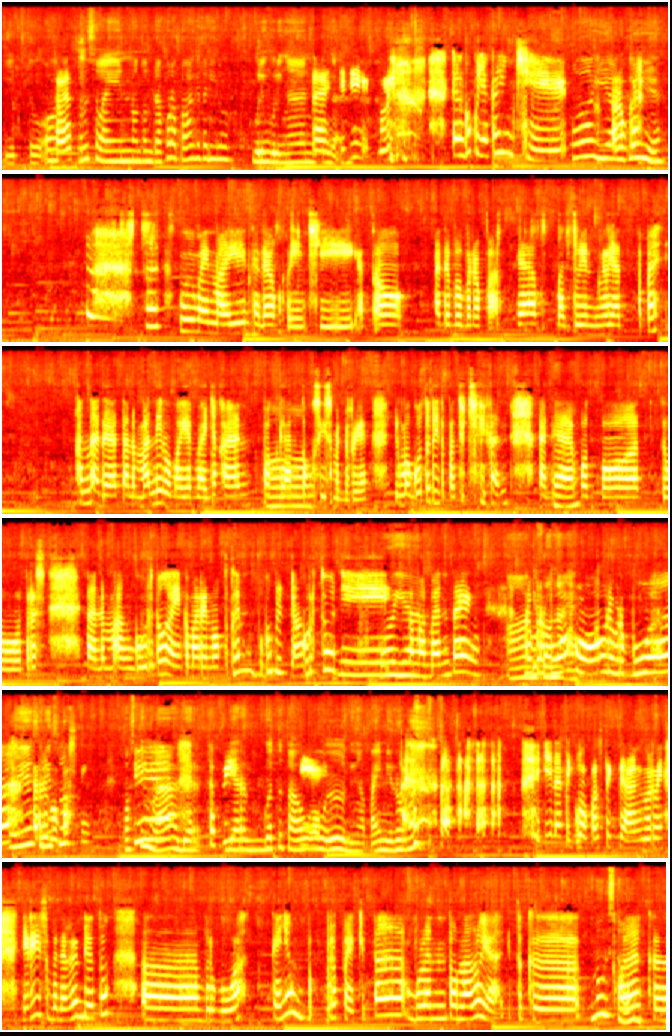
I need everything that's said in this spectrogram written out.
Gitu. Oh Terus? terus selain nonton drakor apalagi tadi lo? Guling-gulingan gitu Nah, enggak jadi gue kan gue punya kelinci. Oh iya apa ya gue main-main kadang kelinci atau ada beberapa ya bantuin ngeliat apa kan ada tanaman nih lumayan banyak kan pot Oh. gantung sih sebenarnya di rumah gue tuh di tempat cucian ada Hmm. pot-pot gitu terus tanam anggur tuh nggak yang kemarin waktu itu kan gue beli anggur tuh di Oh, iya. taman banteng Ah, udah di berbuah ya? loh udah berbuah Oh, iya, serius gue posting posting Iya, lah biar tapi- biar gue tuh tahu Iya. lo lagi ngapain di rumah Iya nanti gua posting deh anggur nih. Jadi sebenarnya dia tuh eh, berbuah kayaknya be- berapa ya? Kita bulan tahun lalu ya itu ke emang udah ke mana setahun ke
